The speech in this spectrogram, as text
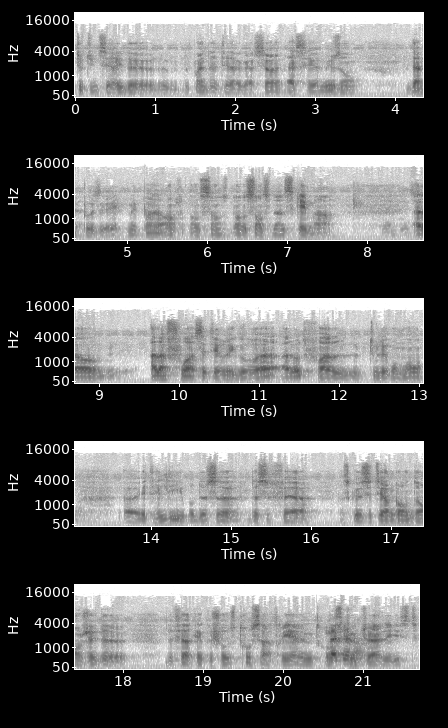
toute une série de, points d'interrogation assez amusants d'imposer, mais pas en sens, dans le sens d'un schéma. Alors, à la fois c'était rigoureux, à l'autre fois tous les romans euh, étaient libres de se, de se faire, parce que c'était un grand danger de, de faire quelque chose trop sartrienne, trop structuraliste.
